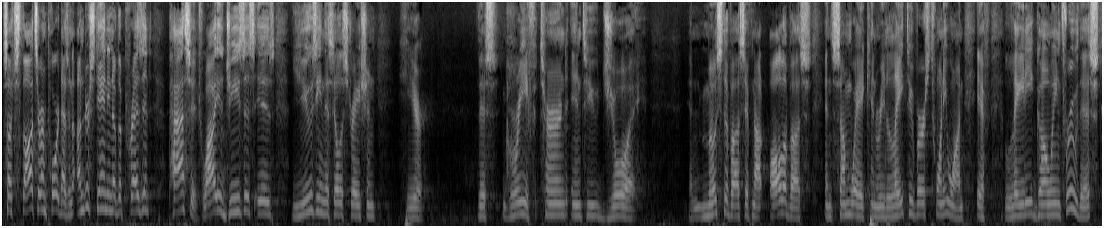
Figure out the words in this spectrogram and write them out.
Such thoughts are important as an understanding of the present passage. Why is Jesus is using this illustration here. This grief turned into joy. And most of us, if not all of us, in some way can relate to verse 21 if lady going through this,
